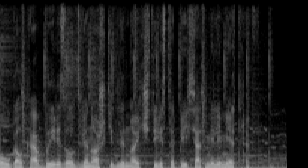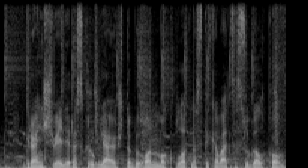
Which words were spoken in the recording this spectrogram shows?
уголка вырезал две ножки длиной 450 мм. Грань швеллера скругляю, чтобы он мог плотно стыковаться с уголком.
